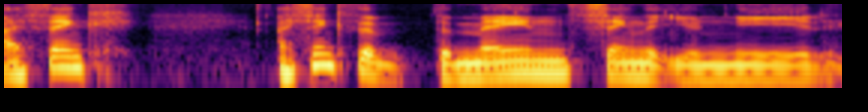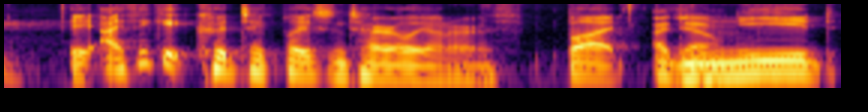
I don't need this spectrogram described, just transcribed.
I think I think the the main thing that you need I think it could take place entirely on Earth, but you need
